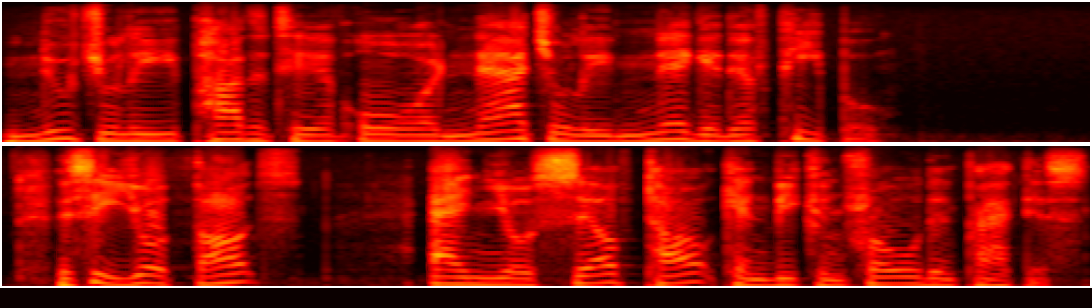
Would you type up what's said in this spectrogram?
neutrally positive or naturally negative people. You see, your thoughts and your self talk can be controlled and practiced,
